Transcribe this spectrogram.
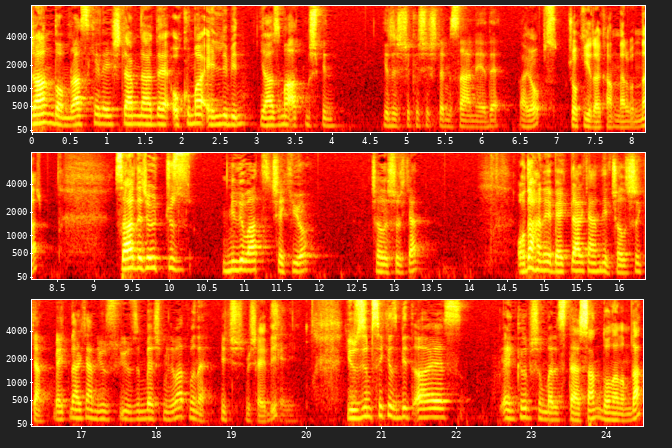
random, rastgele işlemlerde okuma 50 bin, yazma 60 bin giriş çıkış işlemi saniyede. IOPS. Çok iyi rakamlar bunlar. Sadece 300 miliwatt çekiyor çalışırken. O da hani beklerken değil çalışırken. Beklerken 100, 125 miliwatt mı ne? Hiçbir şey Bir değil. şey değil. 128 bit AES encryption var istersen donanımdan.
